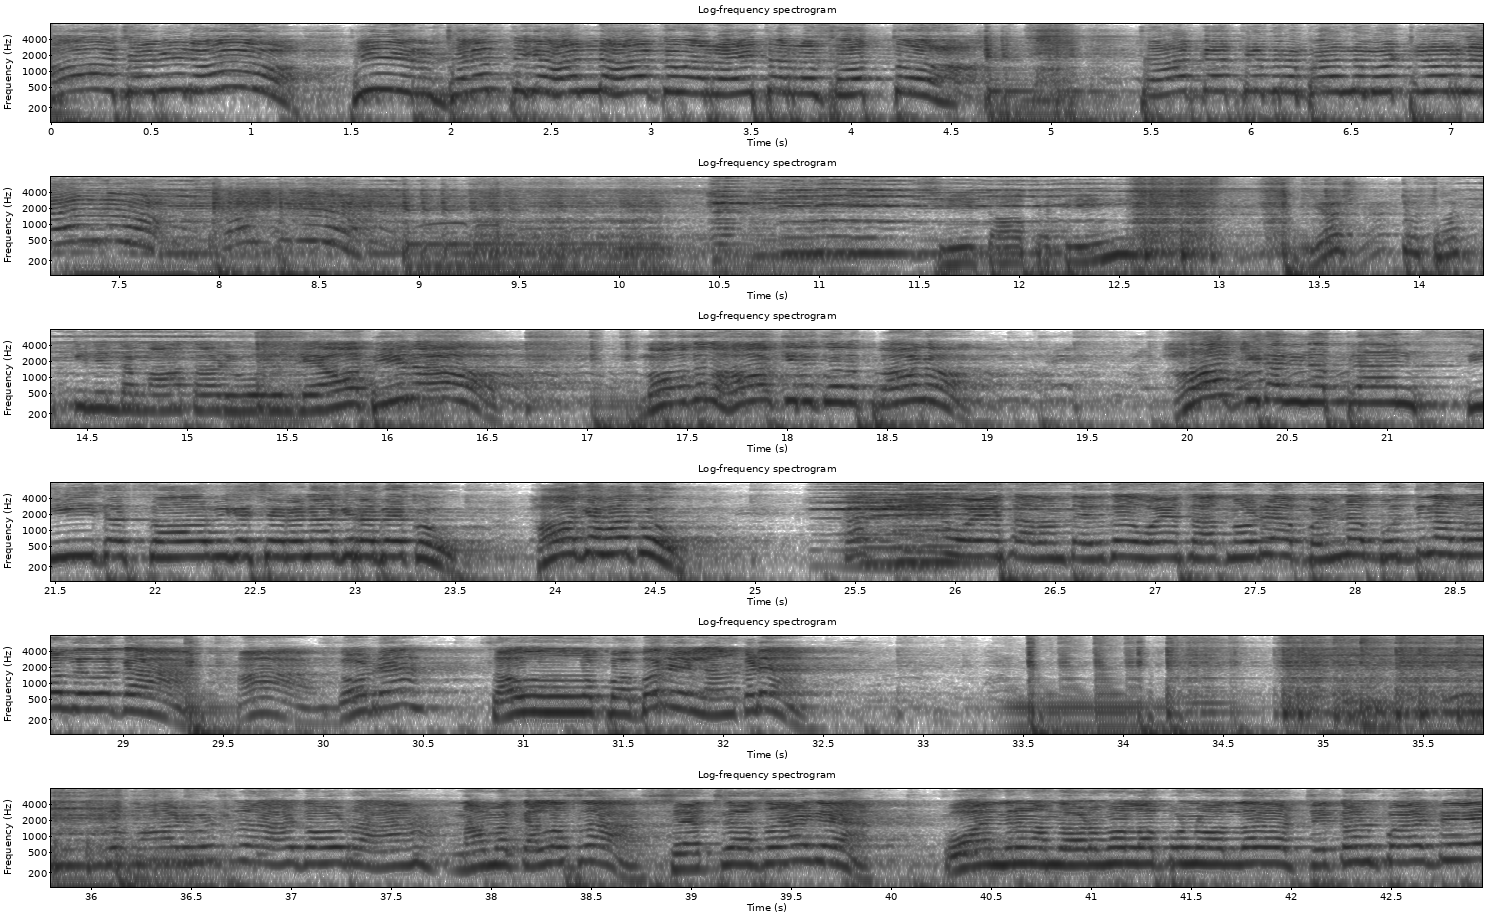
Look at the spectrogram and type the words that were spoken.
ಆ ಜಮೀನು ಈ ಜಗತ್ತಿಗೆ ಹಣ್ಣು ಹಾಕುವ ರೈತರ ಸತ್ತು. ತಾಕತ್ತಿದ್ರು ಬಂದು ಮುಟ್ಟಿರೋರ್ಲೇ ಸೀತಾಪತಿ ಸೊಕ್ಕಿನಿಂದ ಮಾತಾಡಿ ಹೋದಂತೆ ಆ ಬೀರ ಮೊದಲು ಹಾಕಿದಕ್ಕೊಂದು ಪ್ರಾಣ. ಹಾಕಿದ ನಿನ್ನ ಪ್ಲಾನ್ ಸೀದ ಸಾವಿಗೆ ಶರಣಾಗಿರಬೇಕು. ಹಾಗೆ ಹಾಕು. ವಯಸ್ಸಾದಂತ ಇದಕ್ಕೆ ವಯಸ್ಸಾದ ನೋಡ್ರಿ, ಆ ಬಣ್ಣ ಬುದ್ಧಿನ ಬರೋದು ಇದಕ್ಕ ಹಾ, ಗೌಡ್ರೆ, ಸ್ವಲ್ಪ ಬರ್ರಿ ಇಲ್ಲ ನನ್ನ ಕಡೆ. ಮಾಡಿಬಿಟ್ರ ಗೌಡ್ರ, ನಮ್ಮ ಸಕ್ಸಸ್ ಆಗಿ. ಓ ಅಂದ್ರೆ ನಮ್ದು ಅಡಮಲ್ಲಪ್ಪನ ಹೊಲ್ದ ಚಿಕನ್ ಪಾರ್ಟಿ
